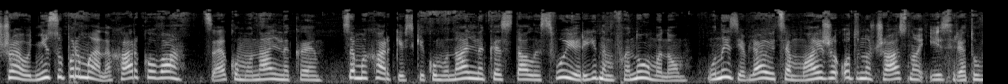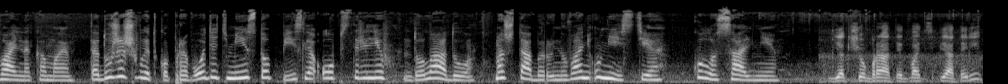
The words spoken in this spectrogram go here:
Ще одні супермени Харкова це комунальники. Саме харківські комунальники стали своєрідним феноменом. Вони з'являються майже одночасно із рятувальниками та дуже швидко приводять місто після обстрілів до ладу. Масштаби руйнувань у місті колосальні. Якщо брати 25 рік,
